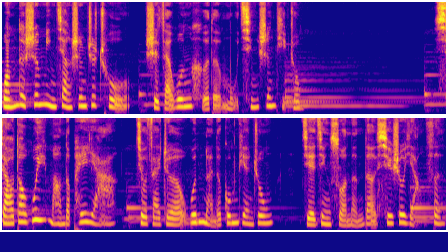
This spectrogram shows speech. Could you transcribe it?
我们的生命降生之处是在温和的母亲身体中。小到微茫的胚芽，就在这温暖的宫殿中，竭尽所能地吸收养分，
